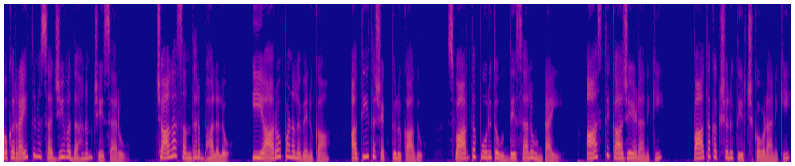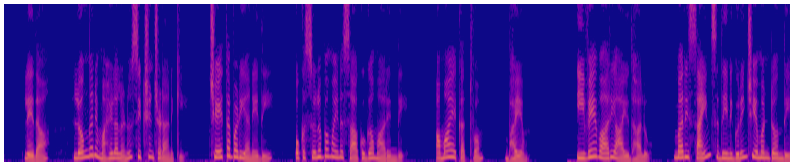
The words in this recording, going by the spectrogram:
ఒక రైతును సజీవ దహనం చేశారు. చాలా సందర్భాలలో ఈ ఆరోపణల వెనుక అతీత శక్తులు కాదు స్వార్థపూరిత ఉద్దేశాలు ఉంటాయి. ఆస్తి కాజేయడానికి పాతకక్షలు తీర్చుకోవడానికి లేదా లొంగని మహిళలను శిక్షించడానికి. చేతబడి అనేది ఒక సులభమైన సాకుగా మారింది. అమాయకత్వం భయం. ఇవే వారి ఆయుధాలు. మరి సైన్స్ దీని గురించి ఏమంటోంది?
